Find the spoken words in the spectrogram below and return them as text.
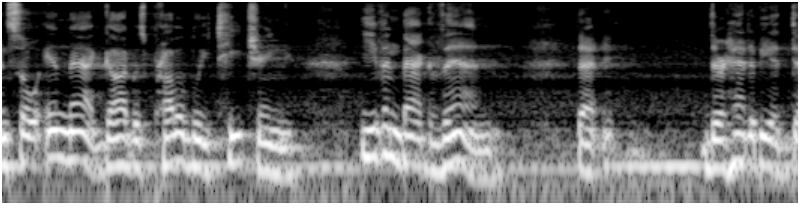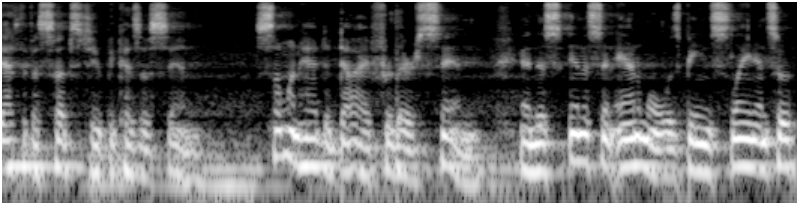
And so, in that, God was probably teaching, even back then, that there had to be a death of a substitute because of sin. Someone had to die for their sin, and this innocent animal was being slain. And so,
